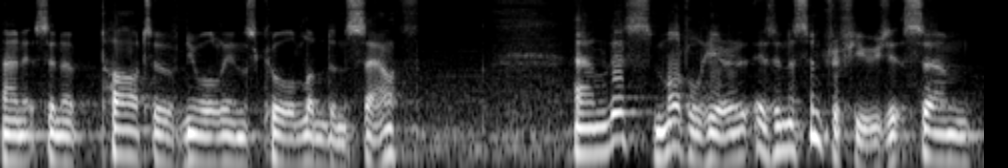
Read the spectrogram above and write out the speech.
and it's in a part of New Orleans called London South. And this model here is in a centrifuge. It's, um,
